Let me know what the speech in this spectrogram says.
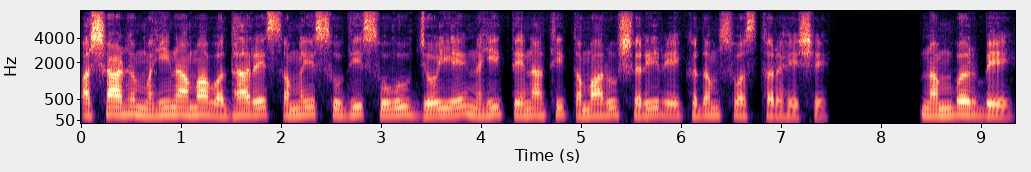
અષાઢ મહિનામાં વધારે સમય સુધી સૂવું જોઈએ નહીં તેનાથી તમારું શરીર એકદમ સ્વસ્થ રહેશે. નંબર બે.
